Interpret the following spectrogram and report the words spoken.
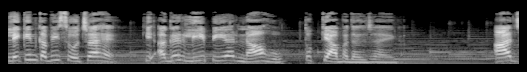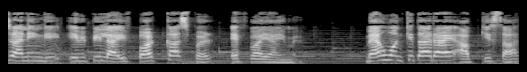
लेकिन कभी सोचा है कि अगर लीप ईयर ना हो तो क्या बदल जाएगा? आज जानेंगे एबीपी लाइव पॉडकास्ट पर एफ़ में। मैं हूँ अंकिता राय आपके साथ।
